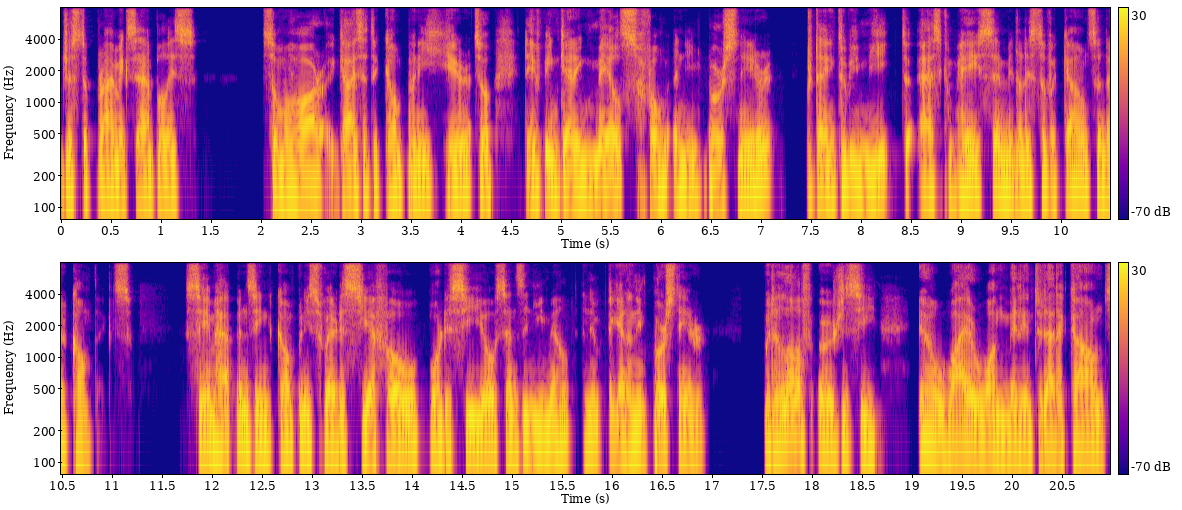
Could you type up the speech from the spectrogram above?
Just a prime example is some of our guys at the company here. So they've been getting mails from an impersonator pretending to be me to ask him, hey, send me the list of accounts and their contacts. Same happens in companies where the CFO or the CEO sends an email, and again, an impersonator with a lot of urgency, you know, wire 1 million to that account,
